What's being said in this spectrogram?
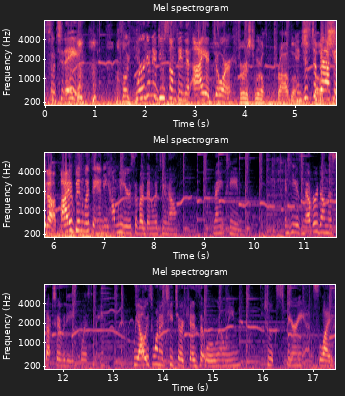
So today oh, yeah. we're gonna do something that I adore. First world problems. And just to folks. back it up, I have been with Andy. How many years have I been with you now? 19. And he has never done this activity with me. We always want to teach our kids that we're willing to experience life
